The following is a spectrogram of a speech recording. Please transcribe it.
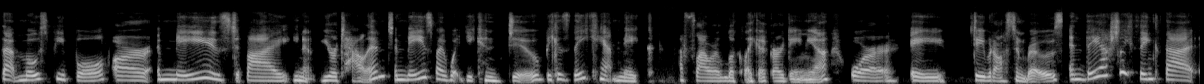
that most people are amazed by, you know, your talent, amazed by what you can do because they can't make a flower look like a gardenia or a David Austin Rose. And they actually think that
